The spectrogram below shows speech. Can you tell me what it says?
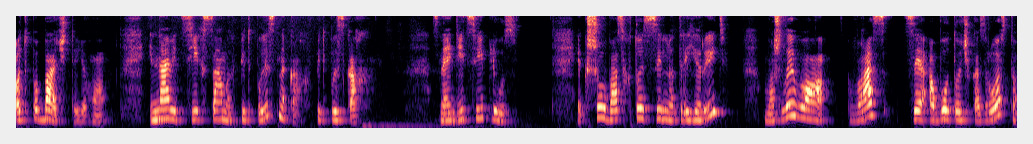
От побачте його. І навіть в цих самих підписниках, підписках знайдіть свій плюс. Якщо вас хтось сильно тригерить, можливо, вас це або точка зросту,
